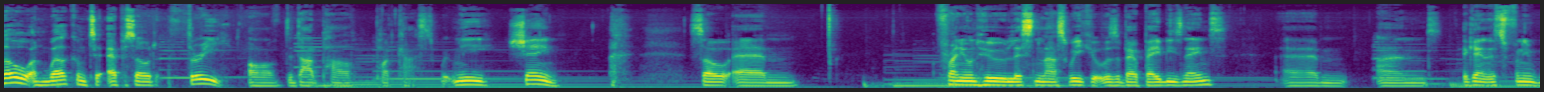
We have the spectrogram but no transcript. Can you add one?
Hello and welcome to episode three of the Dad Pal podcast with me, Shane. so, um, for anyone who listened last week, it was about babies' names. Um, and again, it's funny,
